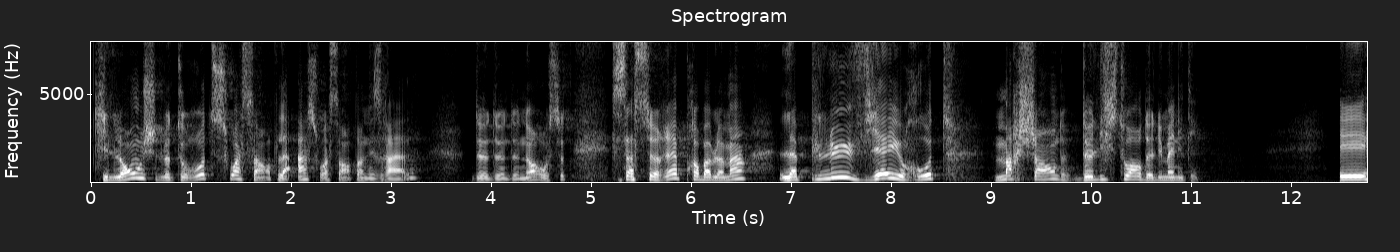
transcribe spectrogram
qui longe l'autoroute 60, la A60 en Israël, de, de, nord au sud. Ça serait probablement la plus vieille route marchande de l'histoire de l'humanité. Et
